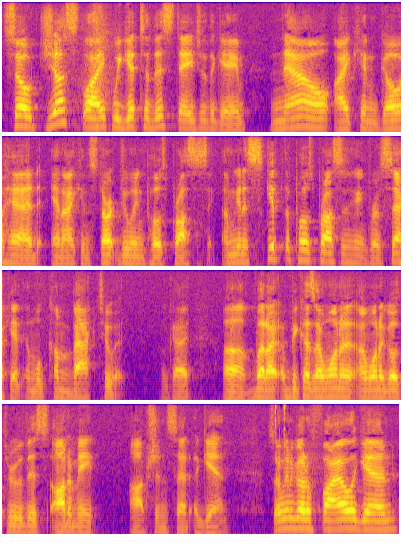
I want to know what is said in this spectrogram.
So just like we get to this stage of the game, now I can go ahead and I can start doing post-processing. I'm going to skip the post-processing for a second and we'll come back to it. Okay? Uh, but I, because I want to I want to go through this automate option set again. So I'm going to go to File again,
